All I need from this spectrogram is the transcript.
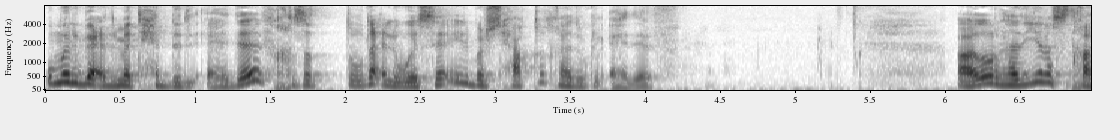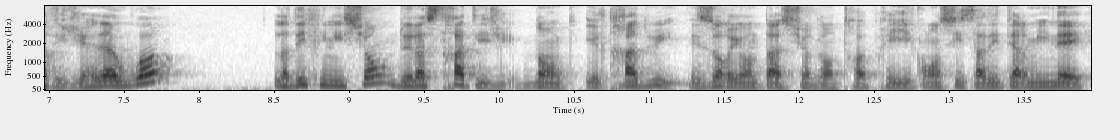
ومن بعد ما تحدد الأهداف خاصها توضع الوسائل باش تحقق هذوك الأهداف. الور هذه هي الاستراتيجيه هذا هو la définition de la stratégie. Donc, il traduit les orientations de l'entreprise qui consiste à déterminer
